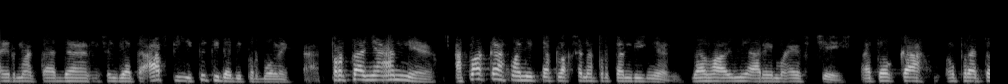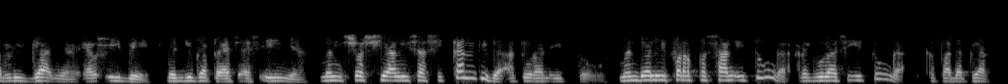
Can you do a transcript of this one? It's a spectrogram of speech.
air mata dan senjata api itu tidak diperbolehkan. Pertanyaannya, apakah panitia pelaksana pertandingan dalam hal ini Arema FC ataukah operator liganya LIB dan juga PSSI-nya mensosialisasikan tidak aturan itu, mendeliver pesan itu enggak, regulasi itu enggak kepada pihak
